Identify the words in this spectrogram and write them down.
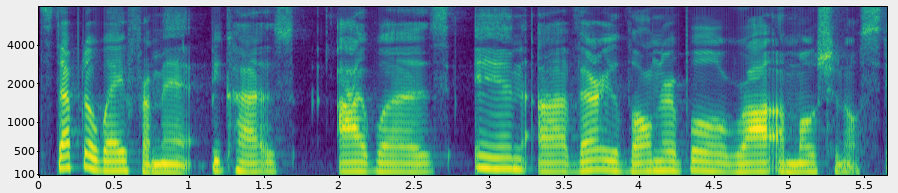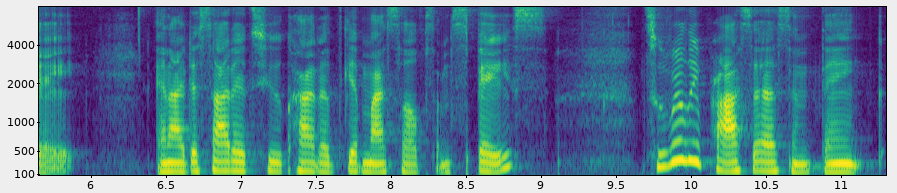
stepped away from it because I was in a very vulnerable, raw emotional state. And I decided to kind of give myself some space to really process and think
